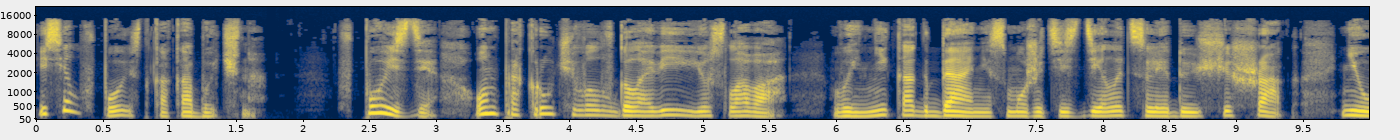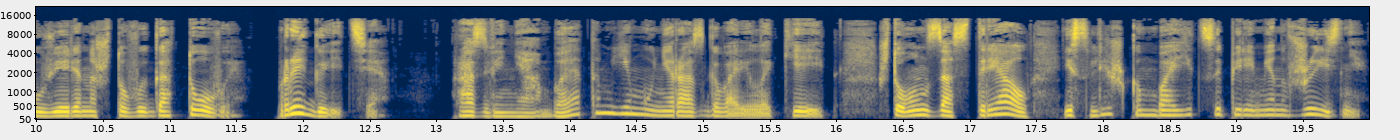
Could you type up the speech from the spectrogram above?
и сел в поезд, как обычно. В поезде он прокручивал в голове ее слова. «Вы никогда не сможете сделать следующий шаг. Не уверена, что вы готовы. Прыгайте». Разве не об этом ему не раз говорила Кейт, что он застрял и слишком боится перемен в жизни?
